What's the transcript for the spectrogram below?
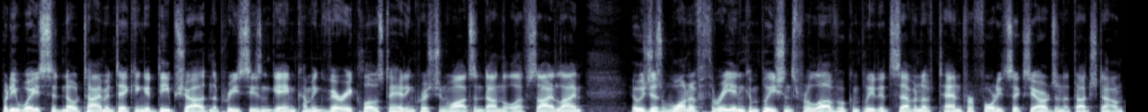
but he wasted no time in taking a deep shot in the preseason game, coming very close to hitting Christian Watson down the left sideline. It was just one of three incompletions for Love, who completed 7 of 10 for 46 yards and a touchdown.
